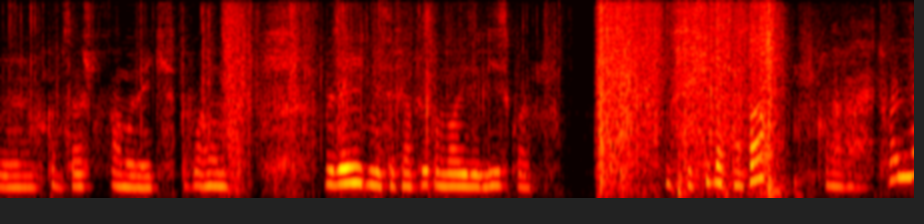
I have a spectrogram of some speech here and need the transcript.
euh, comme ça, je trouve. Enfin, mosaïque, c'est pas vraiment mosaïque, mais ça fait un peu comme dans les églises, quoi. Donc c'est super sympa. On va voir la toile.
